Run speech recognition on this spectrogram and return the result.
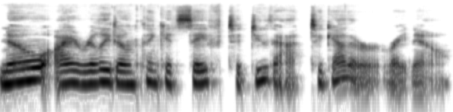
no, I really don't think it's safe to do that together right now.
